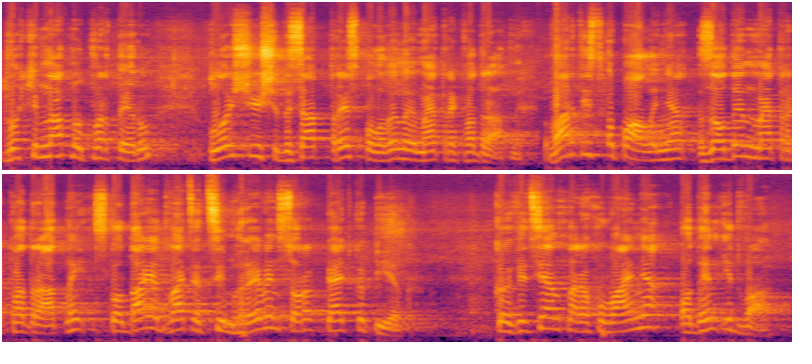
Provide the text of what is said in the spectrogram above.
Двохкімнатну квартиру площею 63,5 метри квадратних. Вартість опалення за 1 метр квадратний складає 27 гривень 45 копійок. Коефіцієнт нарахування 1,2.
